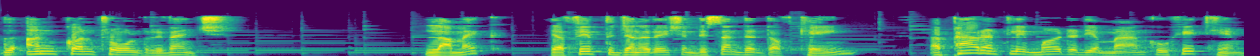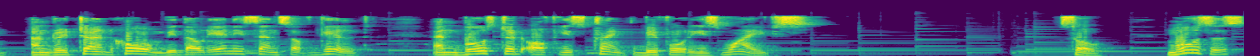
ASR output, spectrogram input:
the uncontrolled revenge. Lamech, a fifth generation descendant of Cain, apparently murdered a man who hit him and returned home without any sense of guilt and boasted of his strength before his wives. So, Moses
